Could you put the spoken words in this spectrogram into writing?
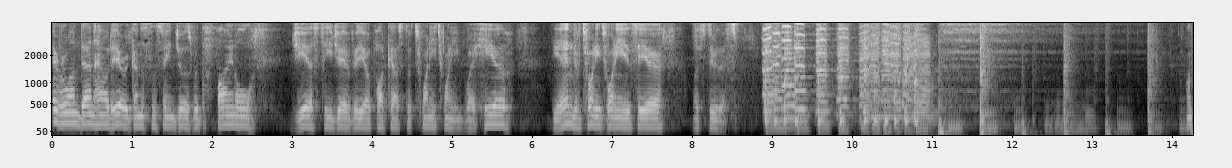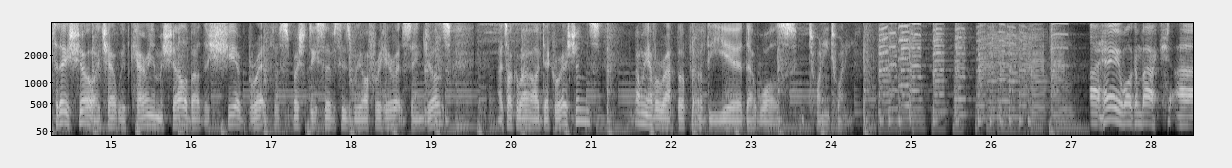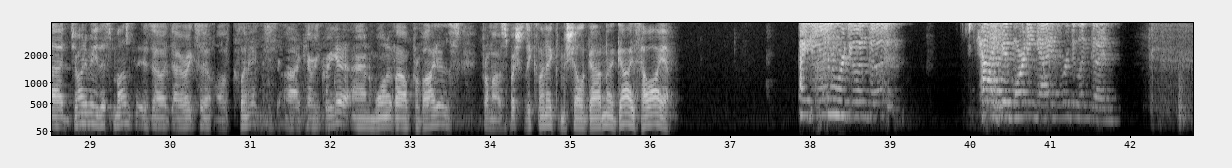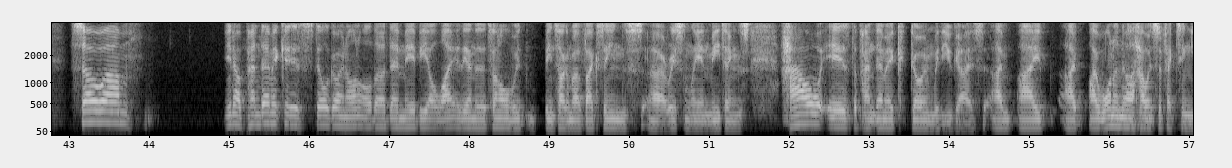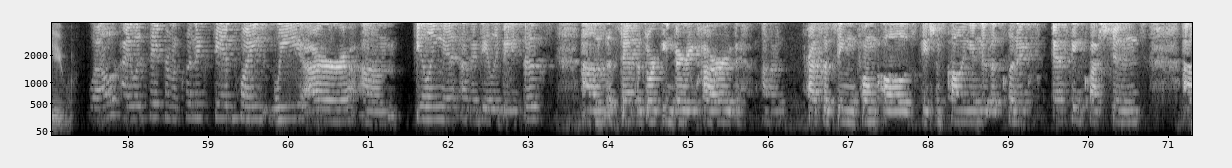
Hey everyone, Dan Howard here at Gundersen St. Joe's with the final GSTJ video podcast of 2020. We're here. The end of 2020 is here. Let's do this. On today's show, I chat with Carrie and Michelle about the sheer breadth of specialty services we offer here at St. Joe's. I talk about our decorations, and we have a wrap up of the year that was 2020. Uh, hey, welcome back. Uh, joining me this month is our Director of Clinics, uh, Carrie Krieger, and one of our providers from our specialty clinic, Michelle Gardner. Guys, how are you? Hi, Dan. We're doing good. Hi, good morning, guys. We're doing good. So, um, you know, pandemic is still going on, although there may be a light at the end of the tunnel. We've been talking about vaccines uh, recently in meetings. How is the pandemic going with you guys? I'm, I I I want to know how it's affecting you. Well, I would say from a clinic standpoint, we are um, feeling it on a daily basis. Um, the staff is working very hard. Uh, processing phone calls, patients calling into the clinics, asking questions.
